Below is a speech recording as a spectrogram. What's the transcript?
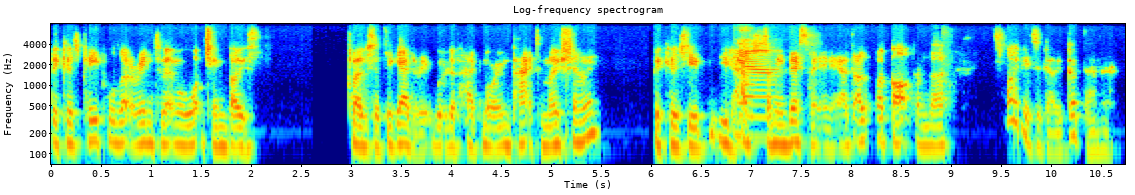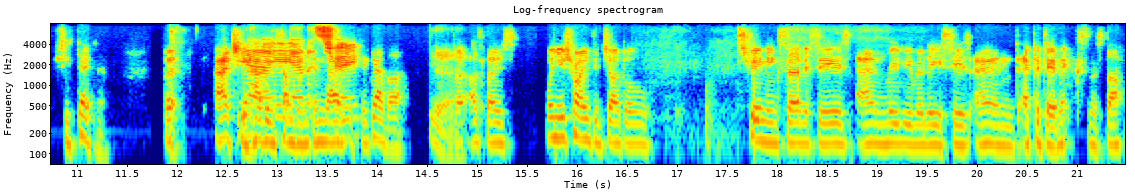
because people that are into it and were watching both closer together, it would have had more impact emotionally because you you'd have Yeah. some investment in it. A- Apart from the it's five years ago, god damn her, she's dead now. But actually Yeah, having something yeah, to nail it together Yeah. but I suppose when you're trying to juggle streaming services and movie releases and epidemics and stuff,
